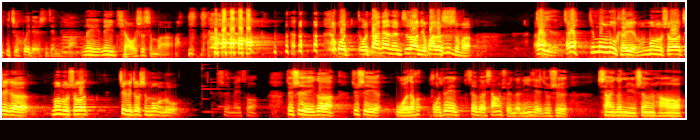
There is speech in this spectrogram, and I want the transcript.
一直会的也是简笔画，那那一条是什么？我我大概能知道你画的是什么。哎哎，这梦露可以，梦露说这个，梦露说这个就是梦露。是没错，就是一个，就是我的我对这个香水的理解就是，像一个女生，然后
